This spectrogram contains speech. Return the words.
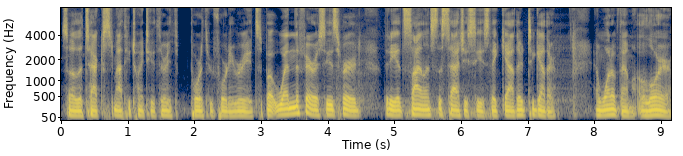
So, the text, Matthew 22, 34 through 40, reads But when the Pharisees heard that he had silenced the Sadducees, they gathered together. And one of them, a lawyer,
